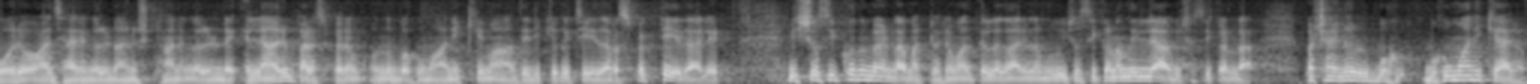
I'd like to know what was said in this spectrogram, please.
ഓരോ ആചാരങ്ങളുണ്ട് അനുഷ്ഠാനങ്ങളുണ്ട്. എല്ലാവരും പരസ്പരം ഒന്ന് ബഹുമാനിക്കുകയും ആദരിക്കുകയൊക്കെ ചെയ്ത് റെസ്പെക്ട് ചെയ്താൽ വിശ്വസിക്കൊന്നും വേണ്ട. മറ്റൊരു മതത്തിലുള്ള കാര്യം നമ്മൾ വിശ്വസിക്കണം എന്നില്ല വിശ്വസിക്കണ്ട. പക്ഷേ അതിനൊരു ബഹു ബഹുമാനിക്കാലോ?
